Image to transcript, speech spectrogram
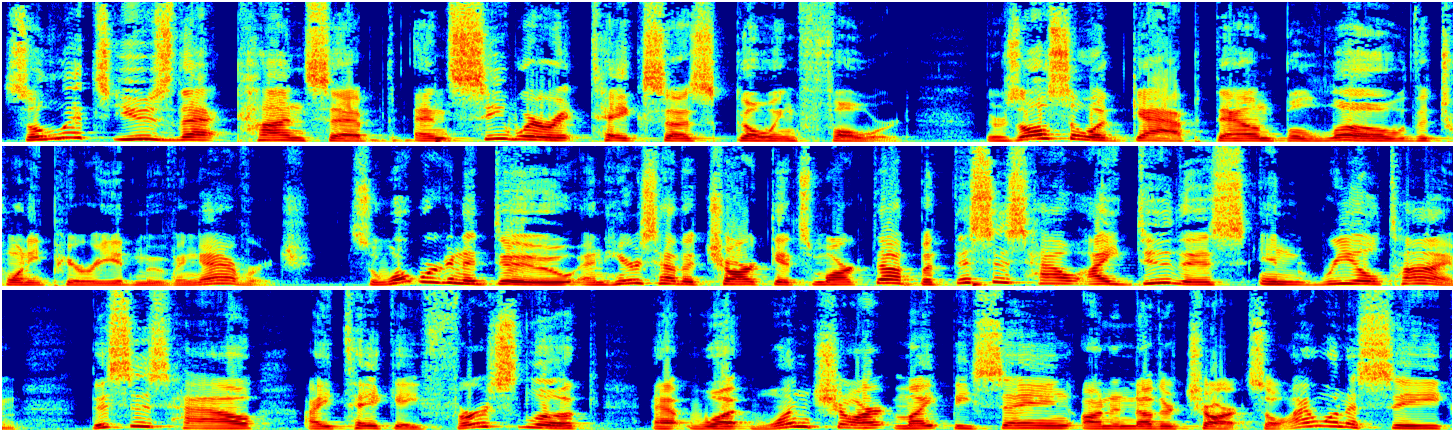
So let's use that concept and see where it takes us going forward. There's also a gap down below the 20 period moving average. So what we're going to do, and here's how the chart gets marked up, but this is how I do this in real time. This is how I take a first look at what one chart might be saying on another chart. So I want to see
